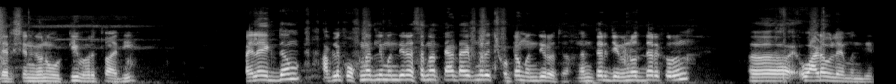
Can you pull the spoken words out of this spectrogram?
दर्शन घेऊन ओटी भरतो आधी. पहिला एकदम आपले कोकणातले मंदिर असतात ना त्या टाईपमध्ये छोटं मंदिर होतं. नंतर जीर्णोद्धार करून वाढवलंय मंदिर.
